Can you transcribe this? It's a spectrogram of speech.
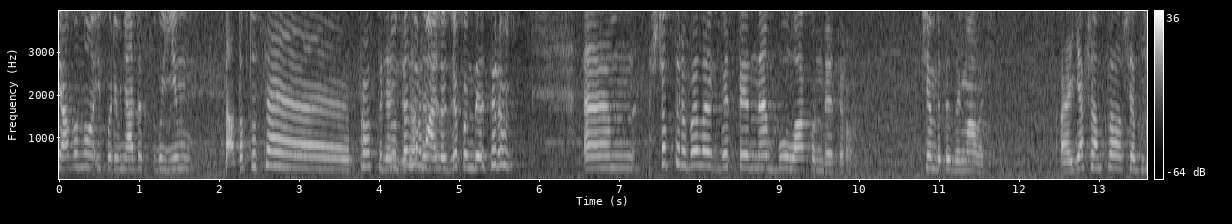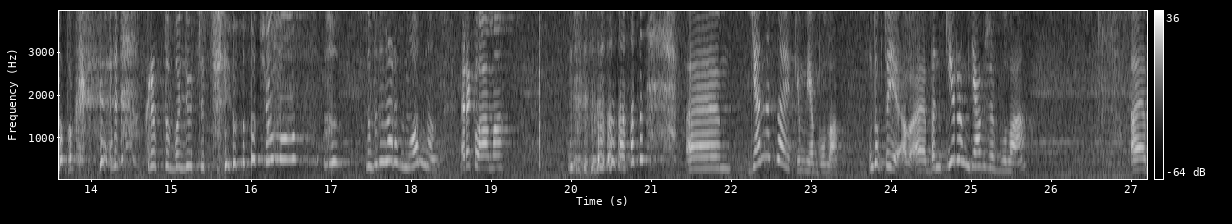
яке воно, і порівняти з своїм. Та, тобто це просто для Ну, це для- нормально для кондитера. Ем, що б ти робила, якби ти не була кондитером? Чим би ти займалася? Е, Я вже вам казала, що я була б криптовалютчицею. Чому? Ну, бо це зараз модно. Реклама. Е, я не знаю, ким я була. Ну, тобто е, банкіром я вже була. Е,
